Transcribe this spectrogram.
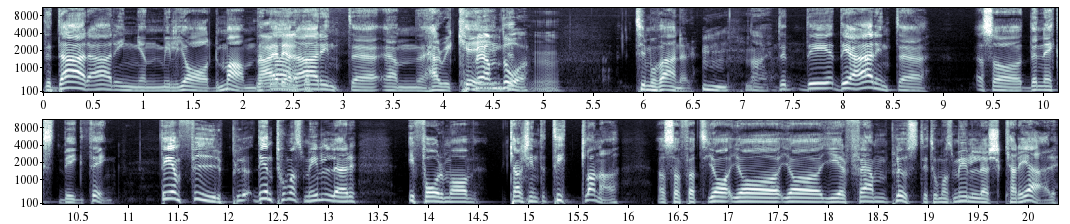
det där är ingen miljardman. Det Nej, det där är är inte. inte. en Harry Kane. Vem då? Mm. Timo Werner. Mm, nej. Det, det, det är inte alltså, the next big thing. Det är en fyr, det är en Thomas Müller i form av, kanske inte titlarna, alltså för att jag, jag, jag ger fem plus till Thomas Müllers karriär.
